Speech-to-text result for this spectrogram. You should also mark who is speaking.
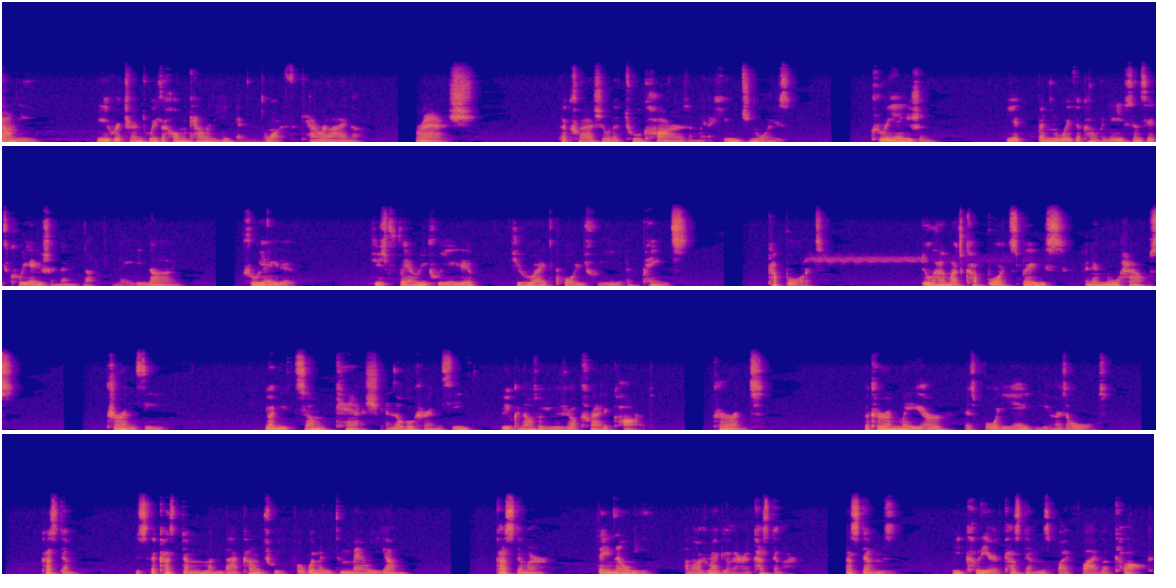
Speaker 1: County. He returned with his home county in North Carolina. Crash. The crash of the two cars made a huge noise. Creation. He had been with the company since its creation in 1989. Creative. She's very creative. She writes poetry and paints. Cupboard. Do you have much cupboard space in your new house? Currency. You'll need some cash in local currency, but you can also use your credit card. Current. The current mayor is 48 years old. Custom. It's the custom in that country for women to marry young. Customer. They know me. I'm a regular customer. Customs. We cleared customs by five o'clock.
